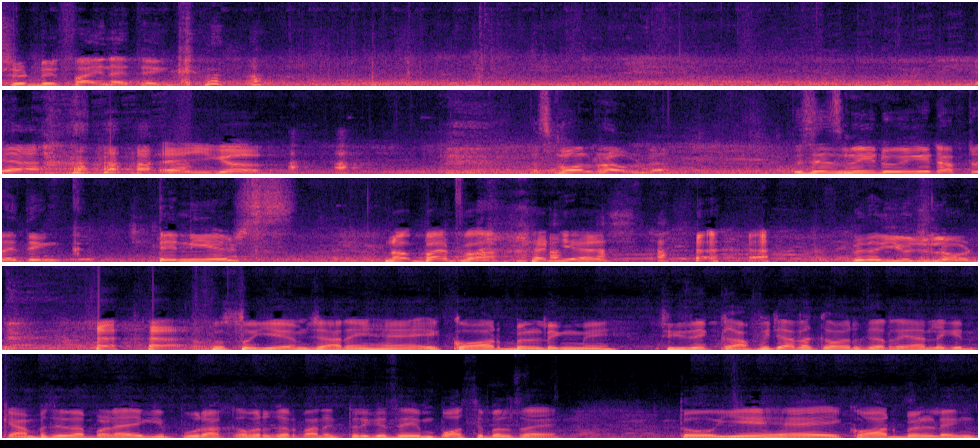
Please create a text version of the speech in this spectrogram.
should be fine i think yeah There you go. a small round huh? this is me doing it after i think 10 years Not bad for 10 years. with a huge load दोस्तों ये हम जा रहे हैं एक और बिल्डिंग में। चीज़ें काफ़ी ज़्यादा कवर कर रहे हैं लेकिन कैंपस इतना बड़ा है कि पूरा कवर कर पाने के तरीके से इम्पॉसिबल सा है। तो ये है एक और बिल्डिंग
